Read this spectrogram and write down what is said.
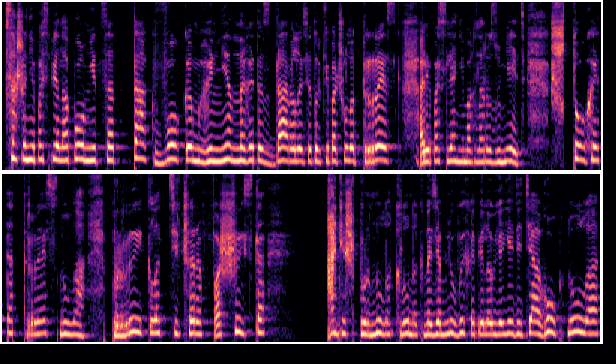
Саша не паспела апомніцца, так вокам гненна гэта здарылася, толькі пачула трэск, але пасля не магла разумець, што гэта трэснула, прыклад ці чэрап фашыста, Аня шпурнула клунак на зямлю, выхапіла ў яе дзіця, гукнула:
